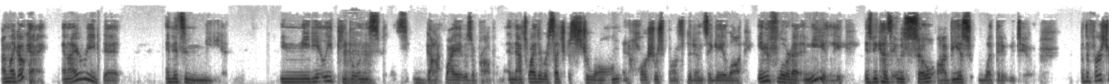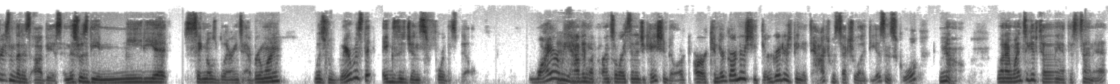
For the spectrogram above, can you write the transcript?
I'm like, okay. And I read it and it's immediate. Immediately people mm-hmm. in the space got why it was a problem. And that's why there was such a strong and harsh response to the Don't Say Gay law in Florida immediately, is because it was so obvious what that it would do. But the first reason that is obvious, and this was the immediate signals blaring to everyone, was where was the exigence for this bill? Why are we mm-hmm. having a parental rights and education bill? Are, are kindergartners and third graders being attacked with sexual ideas in school? No. When I went to give testimony at the Senate,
